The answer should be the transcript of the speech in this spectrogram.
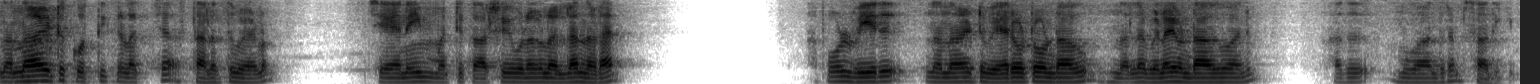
നന്നായിട്ട് കൊത്തിക്കിളച്ച സ്ഥലത്ത് വേണം ചേനയും മറ്റ് കാർഷിക വിളകളെല്ലാം നടാൻ. അപ്പോൾ വേര് നന്നായിട്ട് വേരോട്ടം ഉണ്ടാകും നല്ല വിളയുണ്ടാകുവാനും അത് മുഖാന്തരം സാധിക്കും.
